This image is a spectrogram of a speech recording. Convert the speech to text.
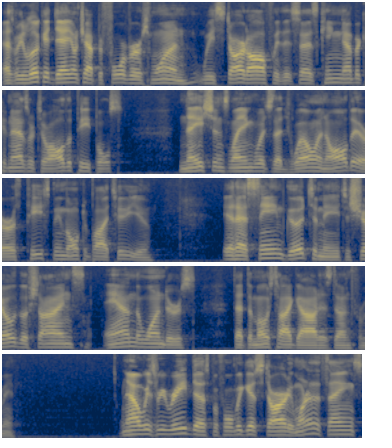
as we look at Daniel chapter 4, verse 1, we start off with it says, King Nebuchadnezzar to all the peoples, nations, language that dwell in all the earth, peace be multiplied to you. It has seemed good to me to show the signs and the wonders that the Most High God has done for me. Now, as we read this before we get started, one of the things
